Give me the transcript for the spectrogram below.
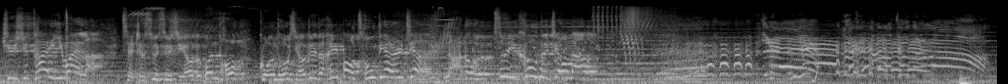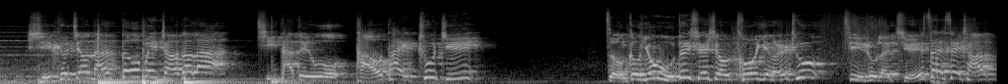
真是太意外了！在这最最紧要的关头，光头强队的黑豹从天而降，拿到了最后的胶囊。耶！拿到胶囊了！十颗胶囊都被找到了，其他队伍淘汰出局。总共有五队选手脱颖而出，进入了决赛赛场。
